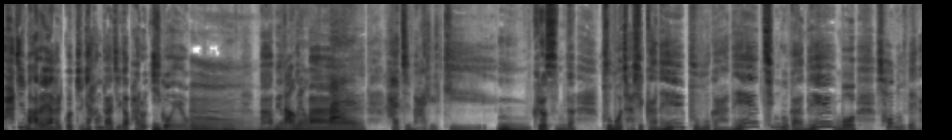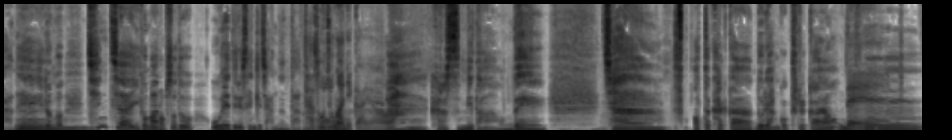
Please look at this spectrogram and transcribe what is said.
하지 말아야 할 것 중에 한 가지가 바로 이거예요. 음. 음, 마음에 없는, 마음에 없는 말, 말. 하지 말기. 음, 그렇습니다. 부모 자식 간에, 부부 간에, 친구 간에, 뭐, 선후배 간에, 음. 이런 거. 진짜 이것만 없어도 오해들이 생기지 않는다는 다 거. 소중하니까요. 아, 그렇습니다. 네. 자, 어떡할까? 노래 한 곡 들을까요? 네. 음,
